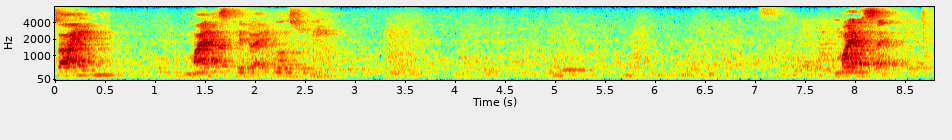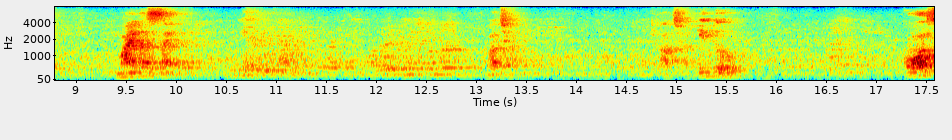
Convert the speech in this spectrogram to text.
sin minus theta equals to কি মাইনাস সাইন মাইনাস সাইন আচ্ছা। আচ্ছা কিন্তু cos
